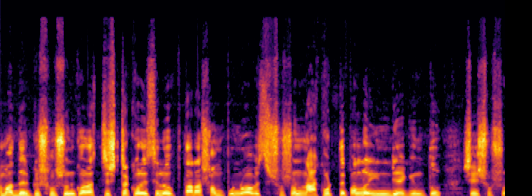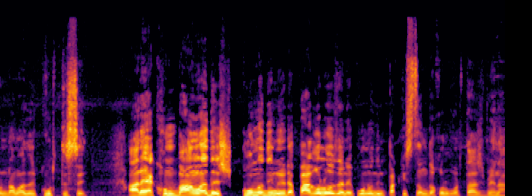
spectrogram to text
আমাদেরকে শোষণ করার চেষ্টা করেছিল, তারা সম্পূর্ণভাবে শোষণ না করতে পারলেও ইন্ডিয়া কিন্তু সেই শোষণটা আমাদের করতেছে। আর এখন বাংলাদেশ কোনোদিন এটা পাগলও জানে, কোনোদিন পাকিস্তান দখল করতে আসবে না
